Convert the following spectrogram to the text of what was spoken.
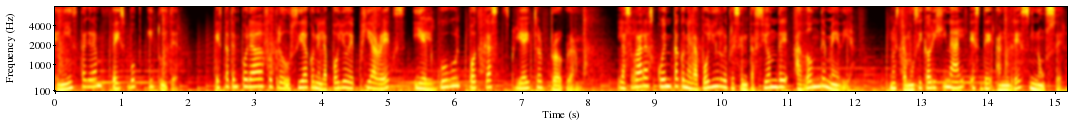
en Instagram, Facebook y Twitter. Esta temporada fue producida con el apoyo de PRX y el Google Podcast Creator Program. Las Raras cuenta con el apoyo y representación de Adonde Media. Nuestra música original es de Andrés Nusser.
